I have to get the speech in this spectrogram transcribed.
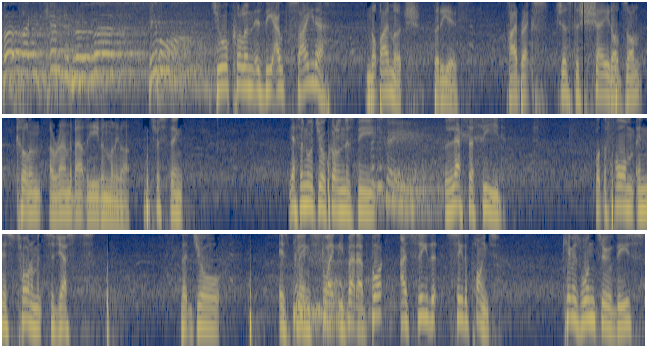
First leg is Kim to throw first. Game on. Joe Cullen is the outsider. Not by much, but he is. Huybrechts just a shade odds on. Cullen around about the even money mark. Interesting. Yes, I know Joe Cullen is the 16. lesser seed, but the form in this tournament suggests that Joe is playing slightly better. But I see the see the point. Kim has won two of these.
